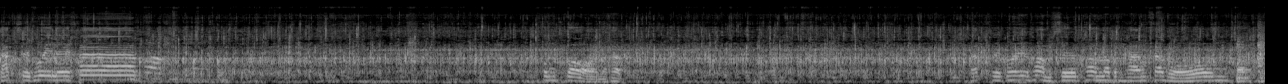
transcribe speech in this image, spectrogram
ตักใส่ถ้วยเลยครับต้มก่อนะครับตักใส่ถ้วยพร้อมเสิร์ฟพร้อมรับประทานครับผม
